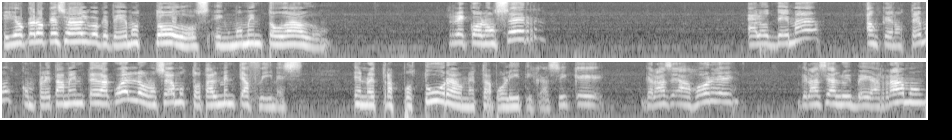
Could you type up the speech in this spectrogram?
Y yo creo que eso es algo que tenemos todos en un momento dado. Reconocer a los demás, aunque no estemos completamente de acuerdo o no seamos totalmente afines en nuestras posturas, en nuestra política. Así que gracias a Jorge, gracias a Luis Vega Ramos.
